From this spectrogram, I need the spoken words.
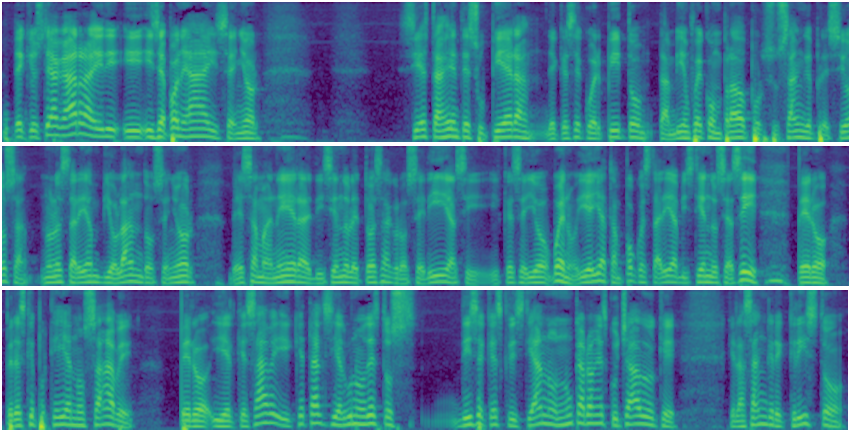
De que usted agarra y, se pone, ay Señor, si esta gente supiera de que ese cuerpito también fue comprado por su sangre preciosa, no lo estarían violando, Señor, de esa manera, diciéndole todas esas groserías y, qué sé yo. Bueno, y ella tampoco estaría vistiéndose así, pero, pero es que porque ella no sabe. Pero, y el que sabe, ¿y qué tal si alguno de estos dice que es cristiano, nunca lo han escuchado que, la sangre de Cristo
